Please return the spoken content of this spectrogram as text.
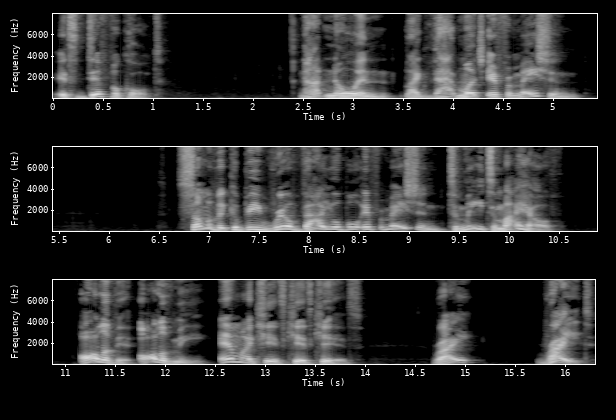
It's difficult not knowing like that much information. Some of it could be real valuable information to me, to my health. All of it, all of me, and my kids' kids' kids. Right? Right.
